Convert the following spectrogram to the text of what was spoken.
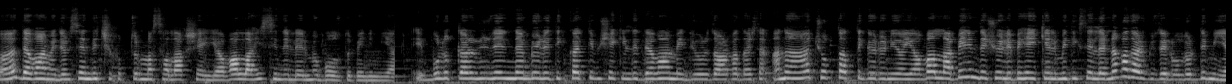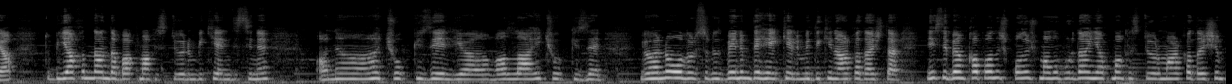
Ha, devam ediyorum. Sen de çıkıp durma salak şey ya. Vallahi sinirlerimi bozdu benim ya. E, bulutların üzerinden böyle dikkatli bir şekilde devam ediyoruz arkadaşlar. Ana çok tatlı görünüyor ya. Vallahi benim de şöyle bir heykelimi dikseler ne kadar güzel olur değil mi ya? Dur bir yakından da bakmak istiyorum bir kendisine. Ana çok güzel ya. Vallahi çok güzel. Ya ne olursunuz benim de heykelimi dikin arkadaşlar. Neyse ben kapanış konuşmamı buradan yapmak istiyorum arkadaşım.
